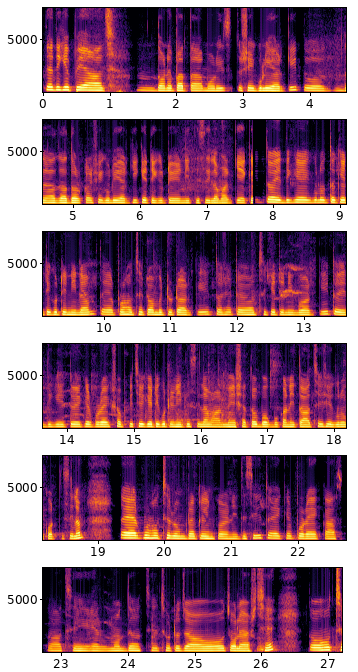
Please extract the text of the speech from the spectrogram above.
তো এদিকে পেঁয়াজ ধনে পাতা, মরিচ, তো সেগুলি আর কি। তো যা যা দরকার সেগুলি আর কি কেটে কেটে নিতেছিলাম আর কি। তো এদিকে এগুলো তো কেটে কুটে নিলাম। তো এরপর হচ্ছে টমেটোটা আর কি তো সেটা হচ্ছে কেটে নিব আর কি তো এদিকে তো একের পর এক সব কিছুই কেটে কুটে নিতেছিলাম। আর মেয়ের সাথেও বকবকানি তো আছে, সেগুলো করতেছিলাম। তো এরপর হচ্ছে রুমটা ক্লিন করে নিতেছি। তো একের পর এক কাজ তো আছে। এর মধ্যে হচ্ছে ছোট যাও চলে আসছে। তো হচ্ছে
